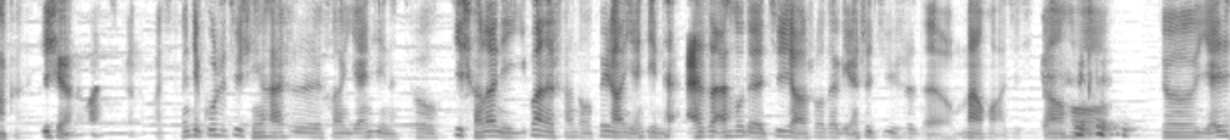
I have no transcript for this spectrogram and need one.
啊，可能机器人的关系，机器人的关系，整体故事剧情还是很严谨的，就继承了你一贯的传统，非常严谨的 S F 的剧小说的连续剧式的漫画剧情，然后就也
